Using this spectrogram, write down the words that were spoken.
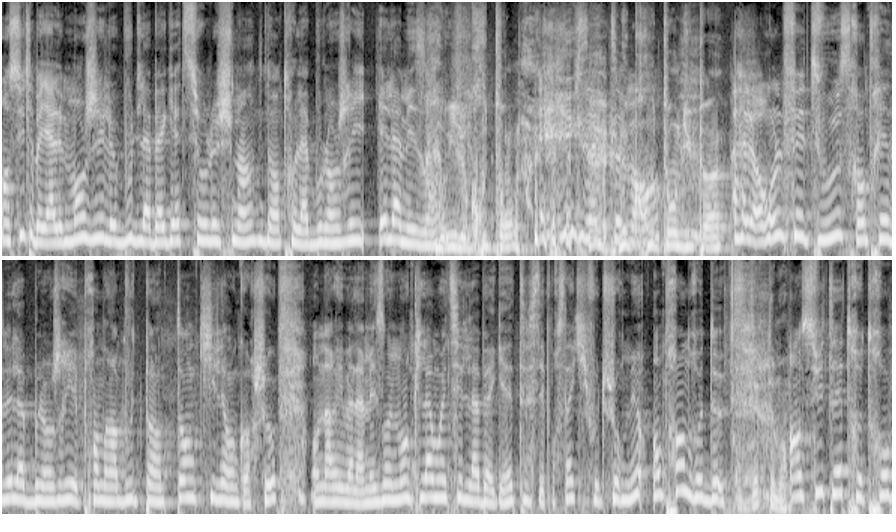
Ensuite, bah, il y a le manger le bout de la baguette sur le chemin d'entre la boulangerie et la maison. Ah oui, le crouton. Exactement. le crouton du pain. Alors, on le fait tous, rentrer de la boulangerie et prendre un bout de pain tant qu'il est encore chaud. On arrive à la maison, il manque la moitié de la baguette. C'est pour ça qu'il faut toujours mieux en prendre deux. Exactement. Ensuite, être trop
